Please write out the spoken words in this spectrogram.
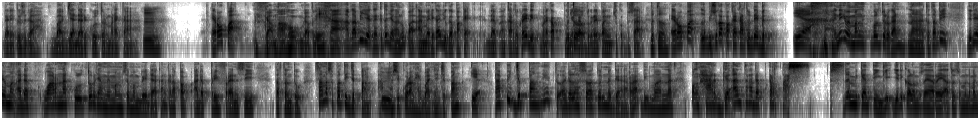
dan itu sudah bagian dari kultur mereka. Hmm. Eropa nggak mau nggak punya. Iya. Nah tapi jangan kita jangan lupa Amerika juga pakai kartu kredit. Mereka punya Betul. kartu kredit paling cukup besar. Betul. Eropa lebih suka pakai kartu debit. Iya. Nah, ini memang kultur kan. Nah tetapi jadi memang ada warna kultur yang memang bisa membedakan kenapa ada preferensi tertentu. Sama seperti Jepang. Apa sih kurang hebatnya Jepang? Iya. Tapi Jepang itu adalah suatu negara di mana penghargaan terhadap kertas sedemikian tinggi. Jadi kalau misalnya Ray atau teman-teman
